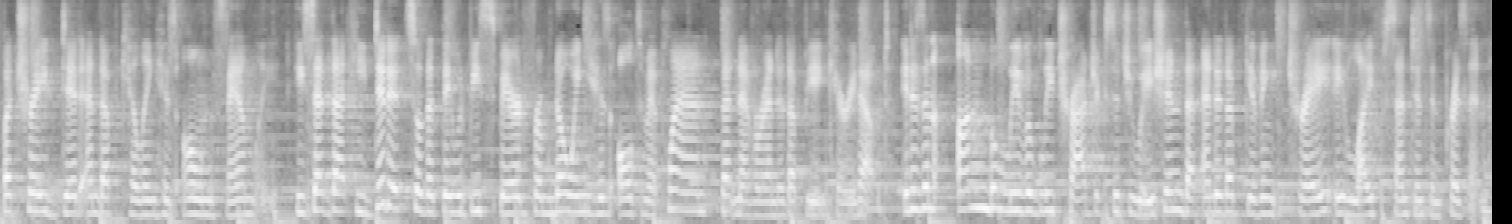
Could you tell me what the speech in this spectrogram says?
but Trey did end up killing his own family. He said that he did it so that they would be spared from knowing his ultimate plan that never ended up being carried out. It is an unbelievably tragic situation that ended up giving Trey a life sentence in prison.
